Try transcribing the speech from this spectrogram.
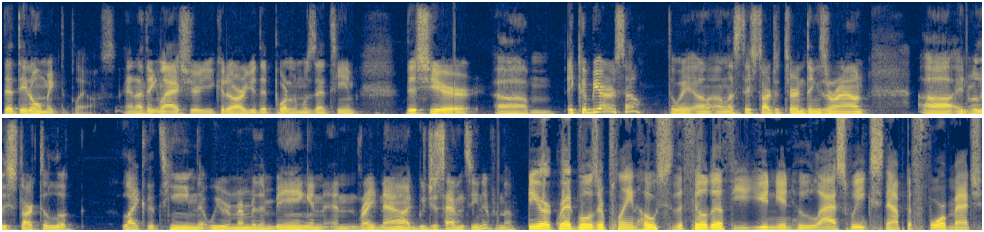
that they don't make the playoffs. And I think last year you could argue that Portland was that team. This year, um, it could be RSL. The way uh, unless they start to turn things around uh, and really start to look like the team that we remember them being, and, and right now we just haven't seen it from them. New York Red Bulls are playing host to the Philadelphia Union, who last week snapped a four-match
